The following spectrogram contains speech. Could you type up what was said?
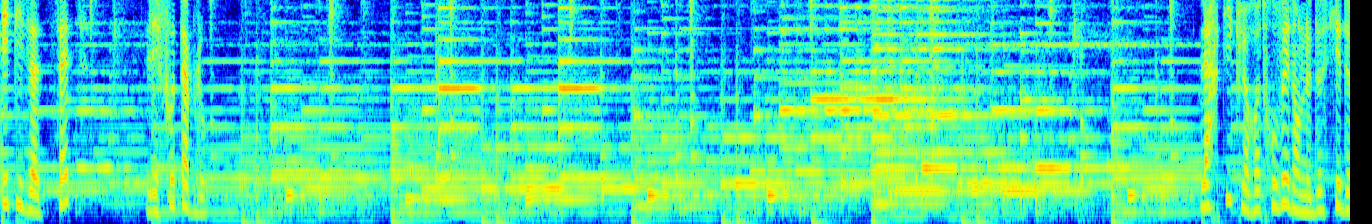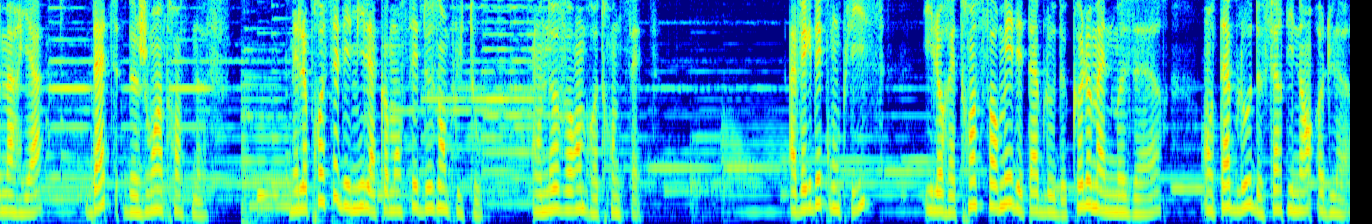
Épisode 7. Les faux tableaux. L'article retrouvé dans le dossier de Maria date de juin 39. Mais le procès d'Émile a commencé deux ans plus tôt, en novembre 37. Avec des complices, il aurait transformé des tableaux de Koloman Moser en tableaux de Ferdinand Hodler.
